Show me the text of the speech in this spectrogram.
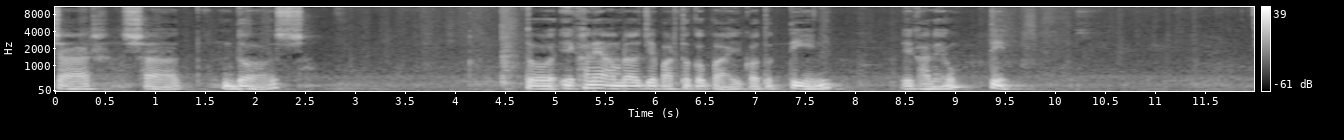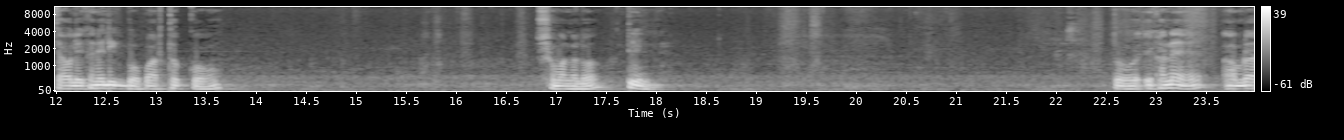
চার, সাত, দশ। তো এখানে আমরা যে পার্থক্য পাই, কত? তিন। এখানেও তিন। তাহলে এখানে লিখব পার্থক্য সমান হলো তিন। তো এখানে আমরা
